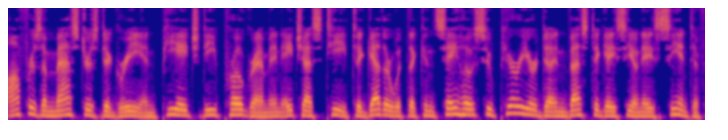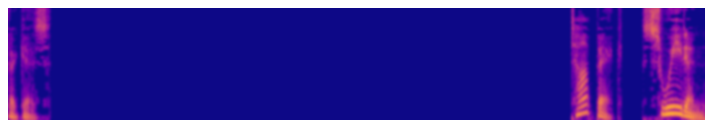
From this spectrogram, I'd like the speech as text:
offers a master's degree and PhD program in HST together with the Consejo Superior de Investigaciones Científicas. Sweden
